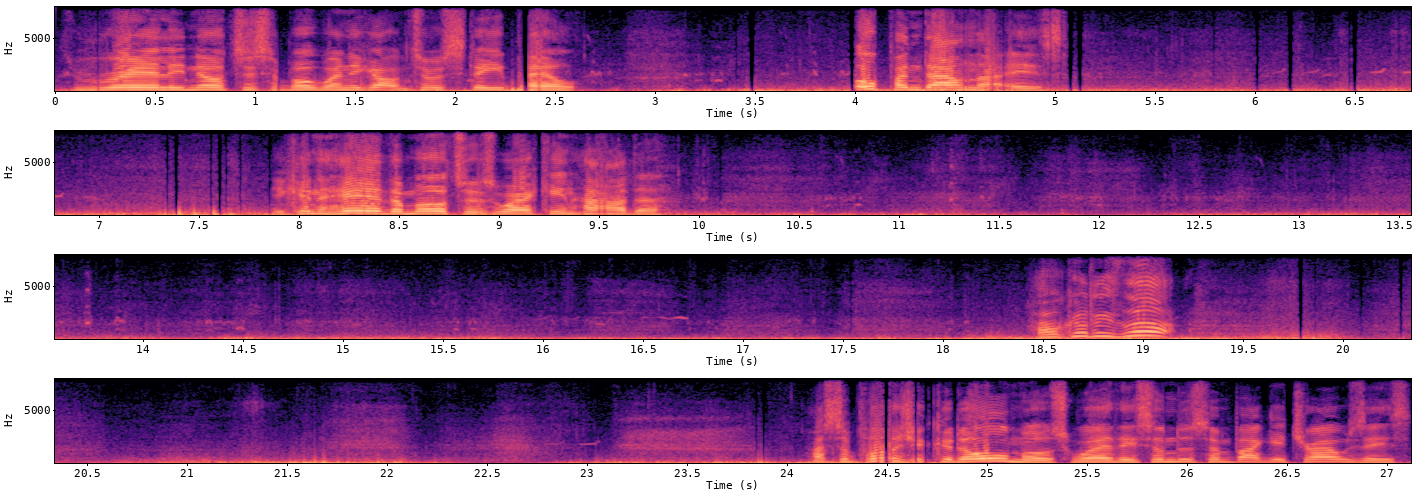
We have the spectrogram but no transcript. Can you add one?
It's really noticeable when you get onto a steep hill. Up and down that is. You can hear the motors working harder. How good is that? I suppose you could almost wear this under some baggy trousers.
